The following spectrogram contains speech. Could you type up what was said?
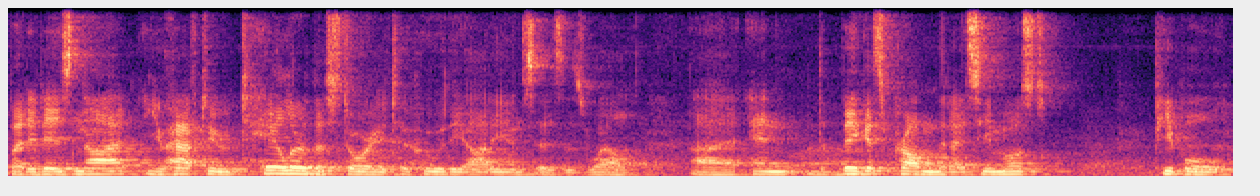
But it is not, you have to tailor the story to who the audience is as well. Uh, and the biggest problem that I see most people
